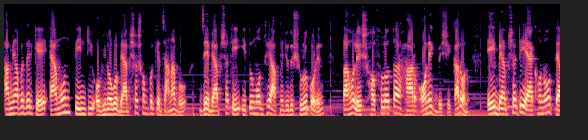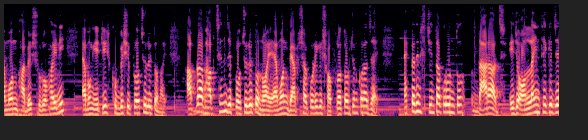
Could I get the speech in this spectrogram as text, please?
আমি আপনাদেরকে এমন তিনটি অভিনব ব্যবসা সম্পর্কে জানাব যে ব্যবসাটি ইতিমধ্যে আপনি যদি শুরু করেন তাহলে সফলতার হার অনেক বেশি, কারণ এই ব্যবসাটি এখনও তেমনভাবে শুরু হয়নি এবং এটি খুব বেশি প্রচলিত নয়। আপনারা ভাবছেন যে প্রচলিত নয়, এমন ব্যবসা করে কি সফলতা অর্জন করা যায়? একটা জিনিস চিন্তা করুন তো, দারাজ, এই যে অনলাইন থেকে যে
